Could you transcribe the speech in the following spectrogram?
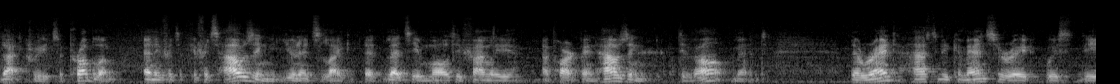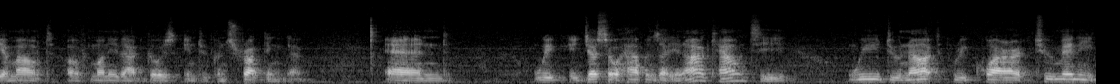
that creates a problem. And if it's, if it's housing units like, let- let's say, multifamily apartment housing development, the rent has to be commensurate with the amount of money that goes into constructing them. And we, it just so happens that in our county, we do not require too many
